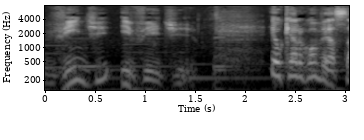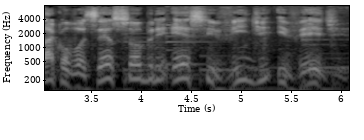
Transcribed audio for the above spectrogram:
Vinde e vede. Eu quero conversar com você sobre esse vinde e vede,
